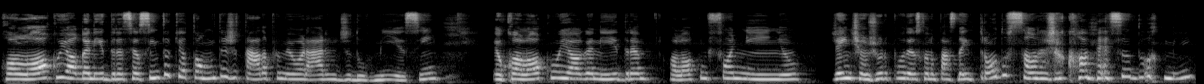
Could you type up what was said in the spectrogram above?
coloco yoga nidra, se eu sinto que eu tô muito agitada pro meu horário de dormir assim, eu coloco o yoga nidra, coloco um foninho, Gente, eu juro por Deus, quando eu passo da introdução, eu já começo a dormir.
